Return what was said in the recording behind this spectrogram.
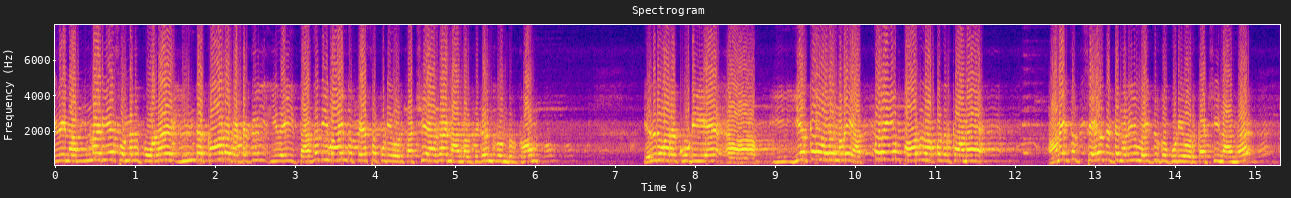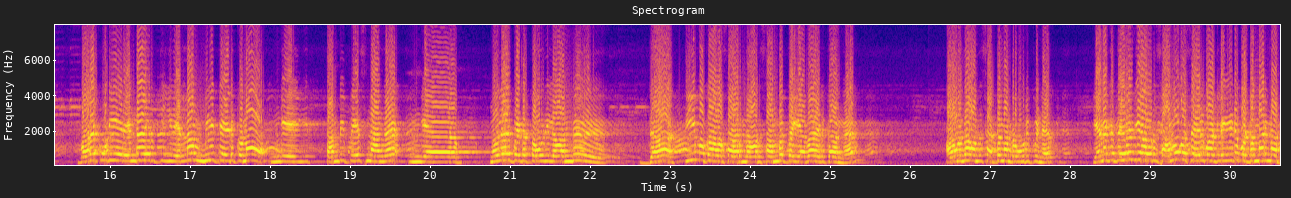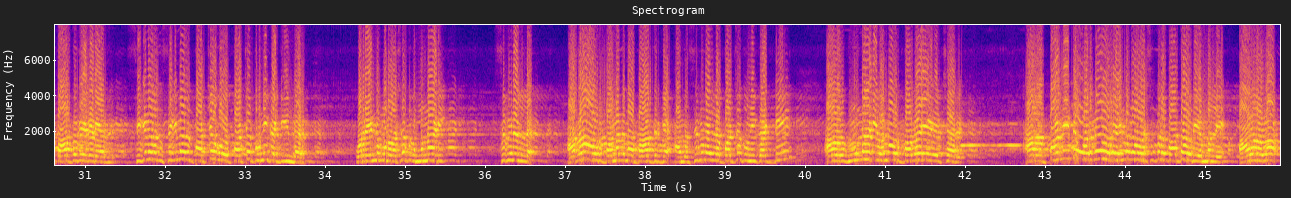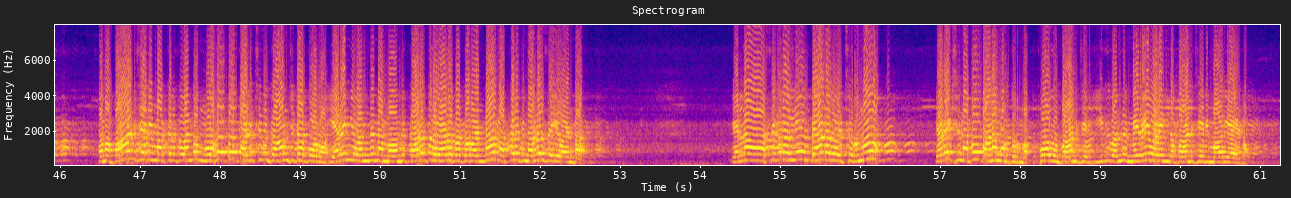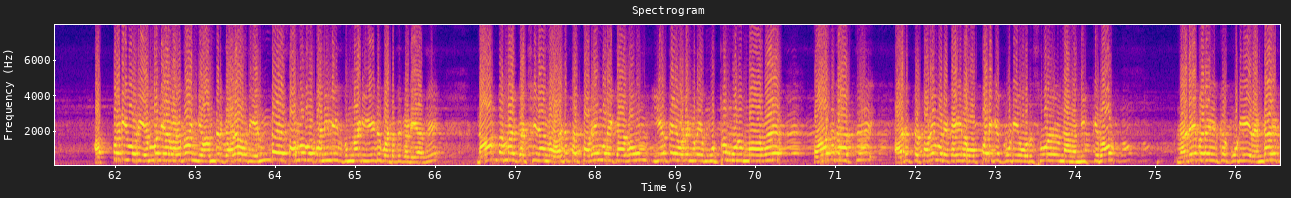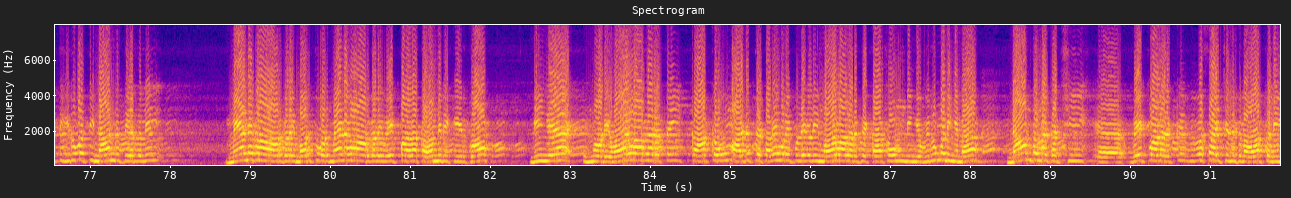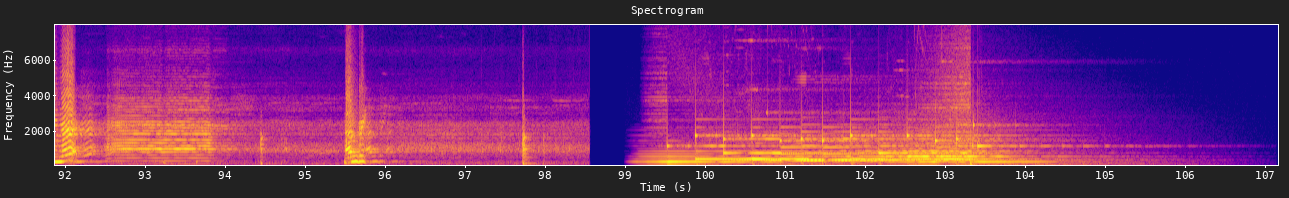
இதை நான் முன்னாடியே சொன்னது போல இந்த காலகட்டத்தில் இதை தகுதி வாய்ந்து பேசக்கூடிய ஒரு கட்சியாக நாங்கள் திகழ்ந்து கொண்டிருக்கிறோம். எதிர்வரக்கூடிய இயற்கை வளங்களை அத்தனையும் பாதுகாப்பதற்கான அனைத்து செயல் திட்டங்களையும் வைத்திருக்கக்கூடிய ஒரு கட்சி நாங்க வரக்கூடிய ரெண்டாயிரத்தி இதெல்லாம் மீட்டு எடுக்கணும். இங்க தம்பி பேசினாங்க. இங்க முதல்பேட்டை தொகுதியில வந்து த- திமுகவை சார்ந்த ஒரு சம்பத்தையா தான் இருக்காங்க. அவங்க தான் வந்து சட்டமன்ற உறுப்பினர். எனக்கு தெரிஞ்சு அவர் சமூக செயல்பாட்டில் ஈடுபட்ட மாதிரி நான் பார்த்ததே கிடையாது. சிக்னல் சிக்னல் பச்சை பச்சை துணி கட்டியிருந்தார். ஒரு ரெண்டு மூணு வருஷத்துக்கு முன்னாடி சிக்னல்ல. அதான் அவர் பண்ணதை நான் பார்த்திருக்கேன். அந்த சிக்னல்ல பச்சை துணி கட்டி அவர் முன்னாடி வந்து ஒரு பகையை வச்சாரு. அதை பண்ணிட்டு உடனே ஒரு ரெண்டு மூணு வருஷத்துல பார்த்தா அவர் எம்எல்ஏ. அவ்வளவுதான். நம்ம பாண்டிச்சேரி மக்களுக்கு வந்து முகத்தை படிச்சுன்னு காமிச்சுட்டா போதும். இறங்கி வந்து நம்ம வந்து களத்துல வேலை பார்க்க வேண்டாம் மக்களுக்கு நல்லது செய்ய வேண்டாம். எல்லா சிகரங்களையும் பேனர் வச்சிடணும். எலெக்ஷன் அப்போ பணம் கொடுத்துடணும். போதும் பாண்டிச்சேரிக்கு. இது வந்து நிறைவடைந்த பாண்டிச்சேரி மாதிரி ஆயிடும். அப்படி ஒரு எம்எல்ஏ தான் இங்க வந்திருக்காரு. அவர் எந்த சமூக பணியிலும் இதுக்கு முன்னாடி ஈடுபட்டது கிடையாது. நாம் தமிழர் கட்சி நாங்கள் அடுத்த தலைமுறைக்காகவும் இயற்கை வளங்களை முற்று முழுமாக பாதுகாத்து அடுத்த தலைமுறை கையில ஒப்படைக்கக்கூடிய ஒரு சூழல் நாங்கள் நிக்கிறோம் நடைபெற இருக்கக்கூடிய இரண்டாயிரத்தி இருபத்தி நான்கு தேர்தலில் மேனகா அவர்களை மருத்துவர் மேனகா அவர்களை வேட்பாளராக களமிறக்கி இருக்கிறோம் நீங்க உங்களுடைய வாழ்வாதாரத்தை காக்கவும் அடுத்த தலைமுறை பிள்ளைகளின் வாழ்வாதாரத்தை காக்கவும் நீங்க விரும்புனீங்கன்னா நாம் தமிழர் கட்சி வேட்பாளருக்கு விவசாய சின்னத்துல வாக்களிங்க நன்றி.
